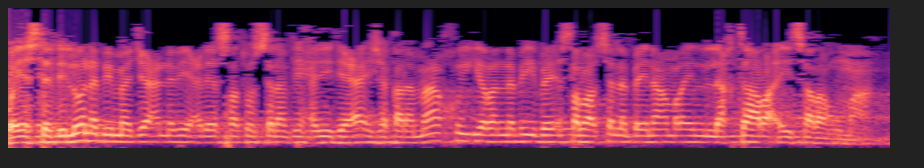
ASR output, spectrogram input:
ويستدلون بما جاء النبي عليه الصلاة والسلام في حديث عائشة قال ما خير النبي صلى الله عليه وسلم بين أمرين إلا اختار أيسرهما.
